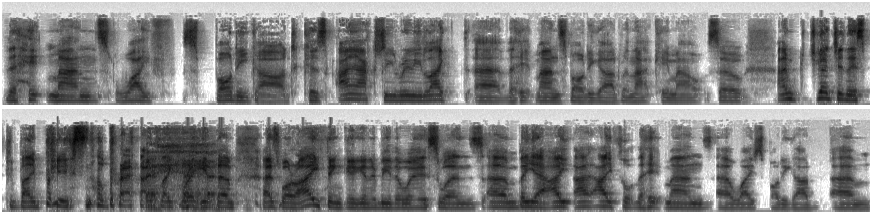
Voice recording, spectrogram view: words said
the Hitman's Wife's Bodyguard because I actually really liked uh, the Hitman's Bodyguard when that came out. So I'm judging this by personal preference. I like rated them as what I think are going to be the worst ones. Um, but yeah, I, I, I thought the Hitman's uh, Wife's Bodyguard um,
